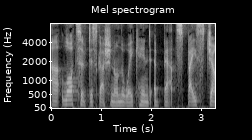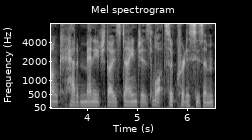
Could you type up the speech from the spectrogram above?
uh, lots of discussion on the weekend about space junk, how to manage those dangers, lots of criticism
